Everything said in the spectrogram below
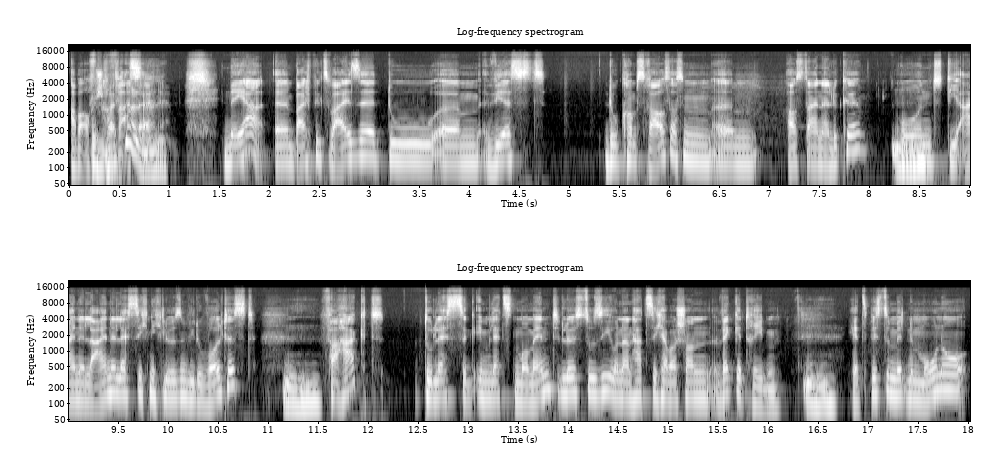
Aber auf Beschreib dem Wasser. Mal eine. Naja, äh, beispielsweise du ähm, wirst, du kommst raus aus, dem, ähm, aus deiner Lücke mhm. und die eine Leine lässt sich nicht lösen, wie du wolltest. Mhm. Verhackt, du lässt sie im letzten Moment löst du sie und dann hat sie sich aber schon weggetrieben. Mhm. Jetzt bist du mit einem Mono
